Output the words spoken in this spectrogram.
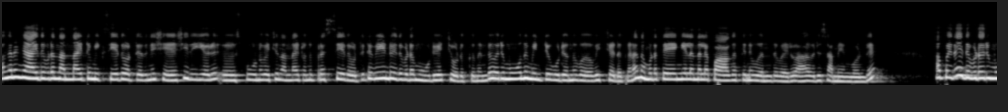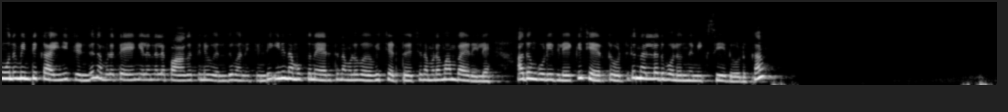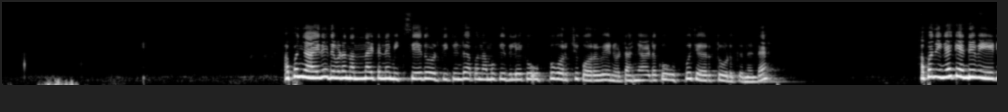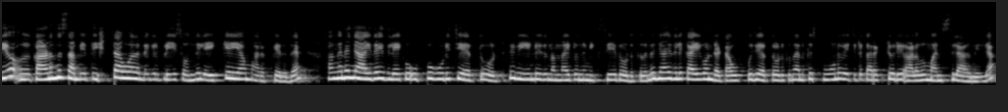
അങ്ങനെ ഞാൻ ഇതിവിടെ നന്നായിട്ട് മിക്സ് ചെയ്ത് കൊടുത്തതിന് ശേഷം ഇത് ഈ ഒരു സ്പൂൺ വെച്ച് നന്നായിട്ടൊന്ന് പ്രസ് ചെയ്ത് കൊടുത്തിട്ട് വീണ്ടും ഇതിവിടെ മൂടി വെച്ച് കൊടുക്കുന്നുണ്ട്. ഒരു മൂന്ന് മിനിറ്റ് കൂടി ഒന്ന് വേവിച്ചെടുക്കണം. നമ്മുടെ തേങ്ങയിൽ നല്ല പാകത്തിന് വെന്ത് വരും ആ ഒരു സമയം കൊണ്ട്. അപ്പോൾ ഇത് ഇതിവിടെ ഒരു മൂന്ന് മിനിറ്റ് കഴിഞ്ഞിട്ടുണ്ട്. നമ്മുടെ തേങ്ങയിൽ നല്ല പാകത്തിന് വെന്ത് വന്നിട്ടുണ്ട്. ഇനി നമുക്ക് നേരത്തെ നമ്മൾ വേവിച്ചെടുത്ത് വെച്ച് നമ്മുടെ മമ്പയറില്ലേ അതും കൂടി ഇതിലേക്ക് ചേർത്ത് കൊടുത്തിട്ട് നല്ലതുപോലെ ഒന്ന് മിക്സ് ചെയ്ത് കൊടുക്കാം. അപ്പോൾ ഞാൻ ഇതിവിടെ നന്നായിട്ട് തന്നെ മിക്സ് ചെയ്ത് കൊടുത്തിട്ടുണ്ട്. അപ്പോൾ നമുക്ക് ഇതിലേക്ക് ഉപ്പ് കുറച്ച് കുറവേനു കേട്ടോ. ഞാൻ ഇടയ്ക്ക് ഉപ്പ് ചേർത്ത് കൊടുക്കുന്നുണ്ട്. അപ്പോൾ നിങ്ങൾക്ക് എന്റെ വീഡിയോ കാണുന്ന സമയത്ത് ഇഷ്ടമാവുകയെന്നുണ്ടെങ്കിൽ പ്ലീസ് ഒന്ന് ലൈക്ക് ചെയ്യാൻ മറക്കരുത്. അങ്ങനെ ഞാൻ ഇത് ഇതിലേക്ക് ഉപ്പ് കൂടി ചേർത്ത് കൊടുത്തിട്ട് വീണ്ടും ഇത് നന്നായിട്ടൊന്ന് മിക്സ് ചെയ്ത് കൊടുക്കുന്നുണ്ട്. ഞാൻ ഇതിൽ കൈ കൊണ്ടിട്ടാ ഉപ്പ് ചേർത്ത് കൊടുക്കുന്നത്. എനിക്ക് സ്പൂൺ വെച്ചിട്ട് കറക്റ്റ് ഒരു അളവ് മനസ്സിലാകുന്നില്ല.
